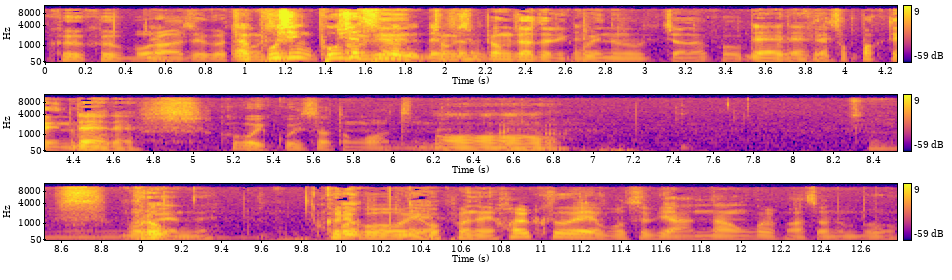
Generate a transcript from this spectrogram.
그 그 뭐라 네. 하지? 그 아, 정신, 보신- 보셨으면 정신, 네, 정신병자들 입고 네. 있는 옷 있잖아요. 그거 네, 이렇게 네, 네. 속박돼 있는 네, 거. 네. 그거 입고 있었던 것 같은데. 어. 모르겠네. 그리고 네. 예고편에 헐크의 모습이 안 나온 걸 봐서는 뭐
